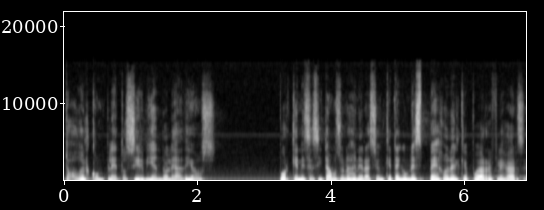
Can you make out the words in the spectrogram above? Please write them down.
todo el completo sirviéndole a Dios, porque necesitamos una generación que tenga un espejo en el que pueda reflejarse.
